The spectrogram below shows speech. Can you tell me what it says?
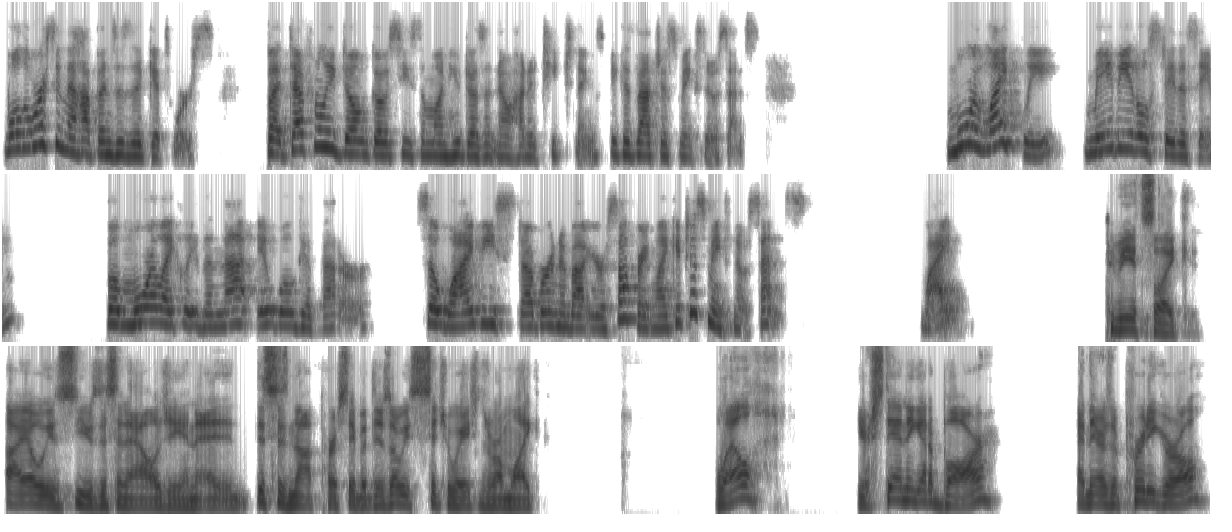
Well, the worst thing that happens is it gets worse. But definitely don't go see someone who doesn't know how to teach things because that just makes no sense. More likely, maybe it'll stay the same, but more likely than that, it will get better. So why be stubborn about your suffering? Like it just makes no sense. Why? To me, it's like I always use this analogy, and uh, this is not per se, but there's always situations where I'm like, well, you're standing at a bar and there's a pretty girl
